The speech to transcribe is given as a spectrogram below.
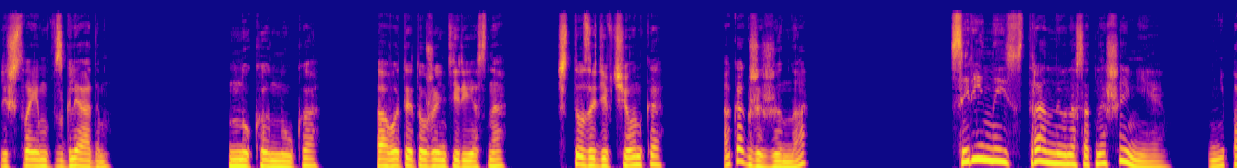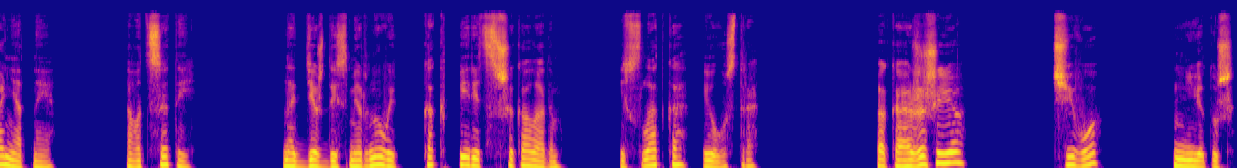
лишь своим взглядом. Ну-ка, ну-ка, а вот это уже интересно. Что за девчонка? А как же жена? С Ириной странные у нас отношения, непонятные. А вот с этой, Надеждой Смирновой, как перец с шоколадом. И сладко, и остро. Покажешь ее? Чего? Нет уж,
